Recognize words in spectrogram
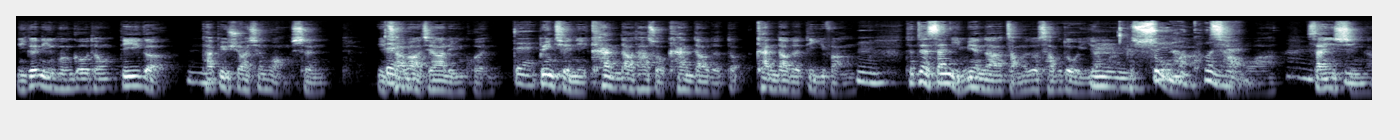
你跟灵魂沟通，第一个，他必须要先往生。你才有办法接到灵魂，对，并且你看到他所看到的都看到的地方，嗯，但在山里面呢、啊，长得都差不多一样，树嘛、草啊、山形啊，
